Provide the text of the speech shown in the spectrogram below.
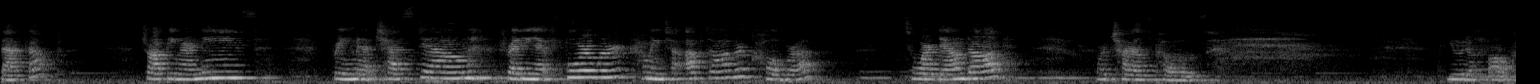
Back up. Dropping our knees. Bringing that chest down. Threading it forward. Coming to up dog or cobra. To our down dog or child's pose. Beautiful.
